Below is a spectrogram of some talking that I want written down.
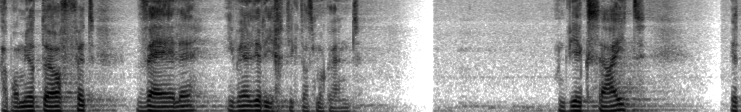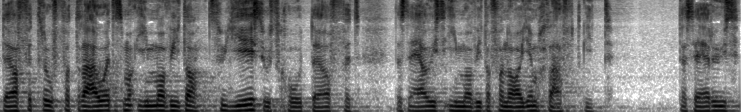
Aber wir dürfen wählen, in welche Richtung das wir gehen. Und wie gesagt, wir dürfen darauf vertrauen, dass wir immer wieder zu Jesus kommen dürfen, dass er uns immer wieder von neuem Kraft gibt. Dass er uns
